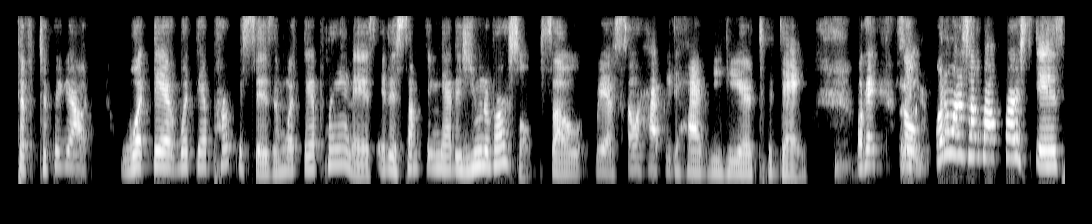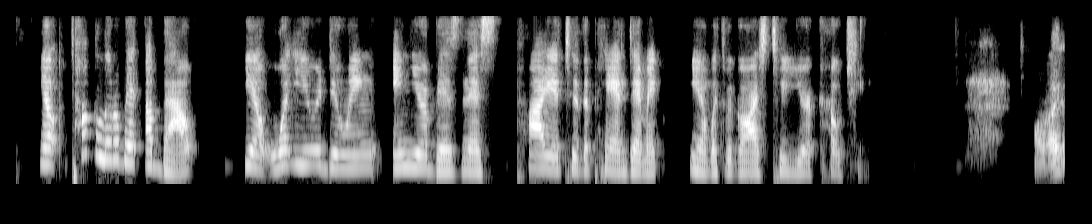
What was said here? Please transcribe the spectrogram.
to, to figure out what their what their purpose is and what their plan is. It is something that is universal. So we are so happy to have you here today. Okay, so what I want to talk about first is, you know, talk a little bit about, you know, what you were doing in your business prior to the pandemic, you know, with regards to your coaching. All right.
